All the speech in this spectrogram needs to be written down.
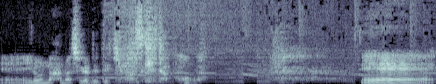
えー、いろんな話が出てきますけども。え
